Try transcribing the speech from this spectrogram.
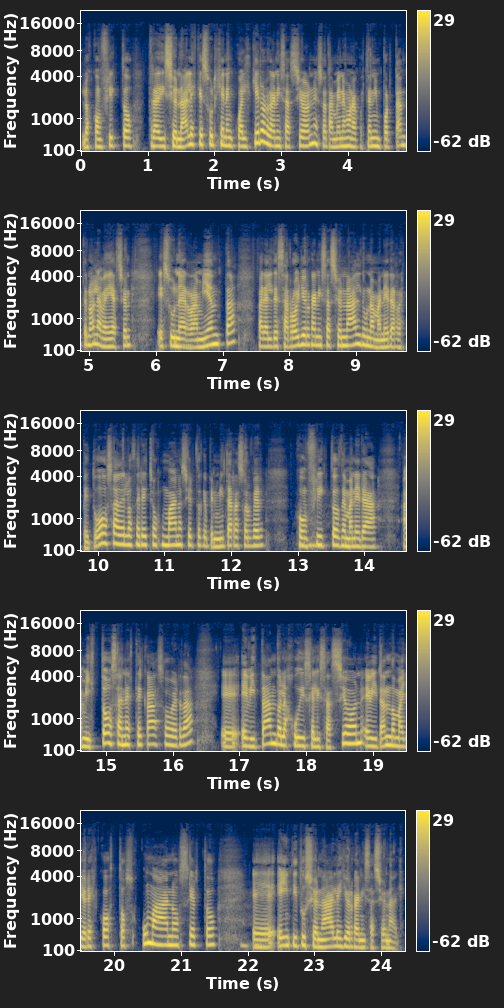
los conflictos tradicionales que surgen en cualquier organización, eso también es una cuestión importante, ¿no? La mediación es una herramienta para el desarrollo organizacional de una manera respetuosa de los derechos humanos, ¿cierto? Que permita resolver conflictos de manera amistosa en este caso, ¿verdad? Eh, evitando la judicialización, evitando mayores costos humanos, ¿cierto? Eh, e institucionales y organizacionales.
